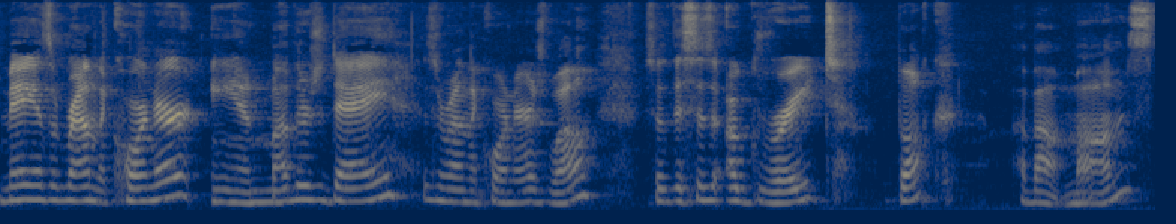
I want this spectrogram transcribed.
May is around the corner and Mother's Day is around the corner as well. So this is a great book about moms.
